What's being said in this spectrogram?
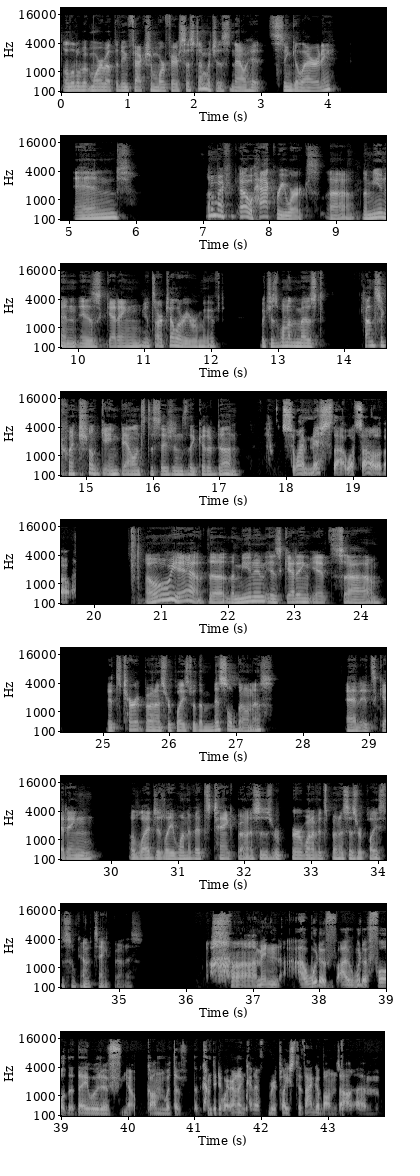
a little bit more about the new faction warfare system, which has now hit singularity. And what am I? Oh, HAC reworks. Uh, the Munin is getting its artillery removed, which is one of the most consequential game balance decisions they could have done. So I missed that. What's that all about? Oh yeah, the the Munin is getting its uh, its turret bonus replaced with a missile bonus, and it's getting allegedly one of its tank bonuses re- or one of its bonuses replaced with some kind of tank bonus. Huh. I mean, I would have, I would have thought that they would have, you know, gone with the, the kind of way around and kind of replaced the vagabonds um,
